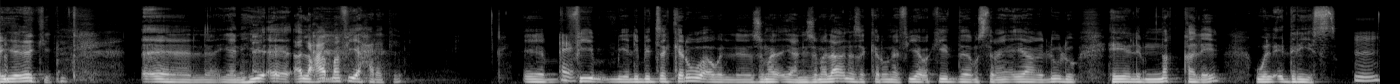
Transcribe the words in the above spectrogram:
هي هيك يعني هي العاب ما فيها حركه إيه. في اللي بيتذكروه أو الزملاء يعني زملائنا ذكرونا فيها واكيد مستمعين أيام اللولو هي المنقله والادريس مم.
